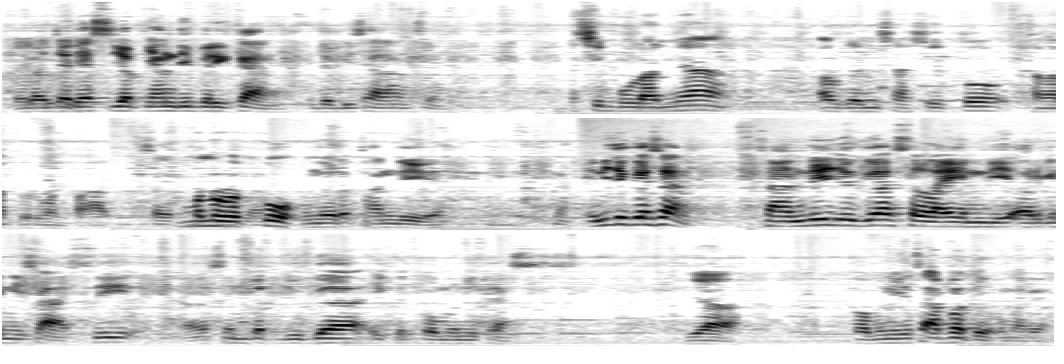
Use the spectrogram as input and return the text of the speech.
kayak baca gitu. desk job yang diberikan udah bisa langsung kesimpulannya organisasi itu sangat bermanfaat menurutku menurut Sandi ya nah ini juga San Sandi juga selain di organisasi eh, sempat juga ikut komunitas ya komunitas apa tuh kemarin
